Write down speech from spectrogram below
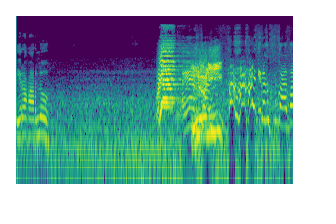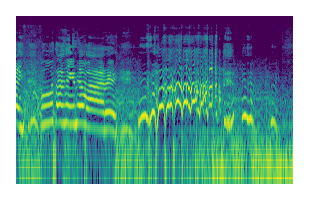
Tira, Carlo. Ayan! Nani? Hindi na gusto tatay! Putang ina, pare!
